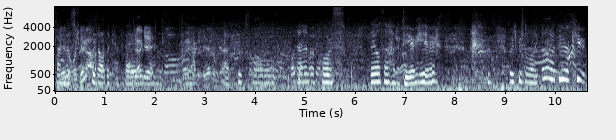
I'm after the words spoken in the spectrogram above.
Omotesando Street with all the cafes and uh, food stalls. And of course they also have deer here which people are like, oh deer are cute.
